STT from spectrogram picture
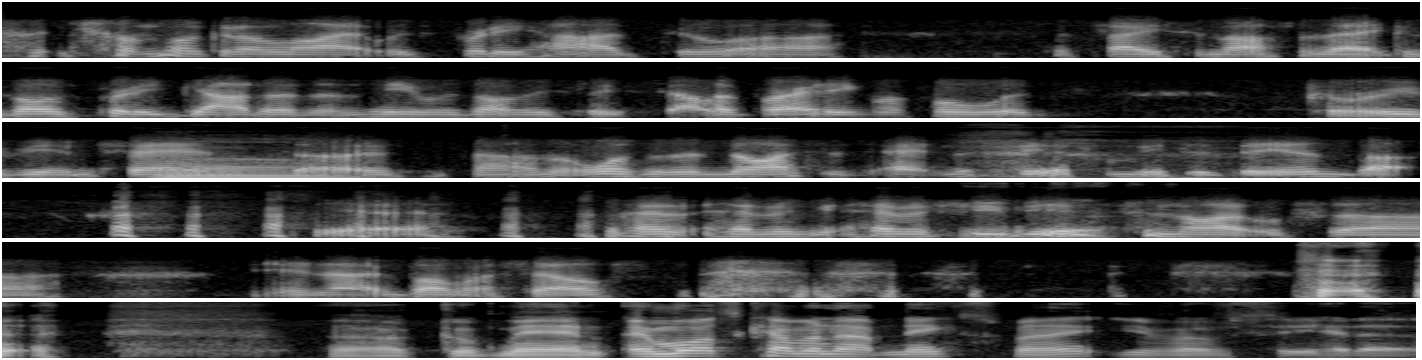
I'm not gonna lie, it was pretty hard to uh, to face him after that because I was pretty gutted and he was obviously celebrating with all his Peruvian fans, Oh. so um, it wasn't the nicest atmosphere for me to be in. But yeah, ha- having have a few beers tonight with uh, you know by myself. oh, good man. And what's coming up next, mate? You've obviously had a,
